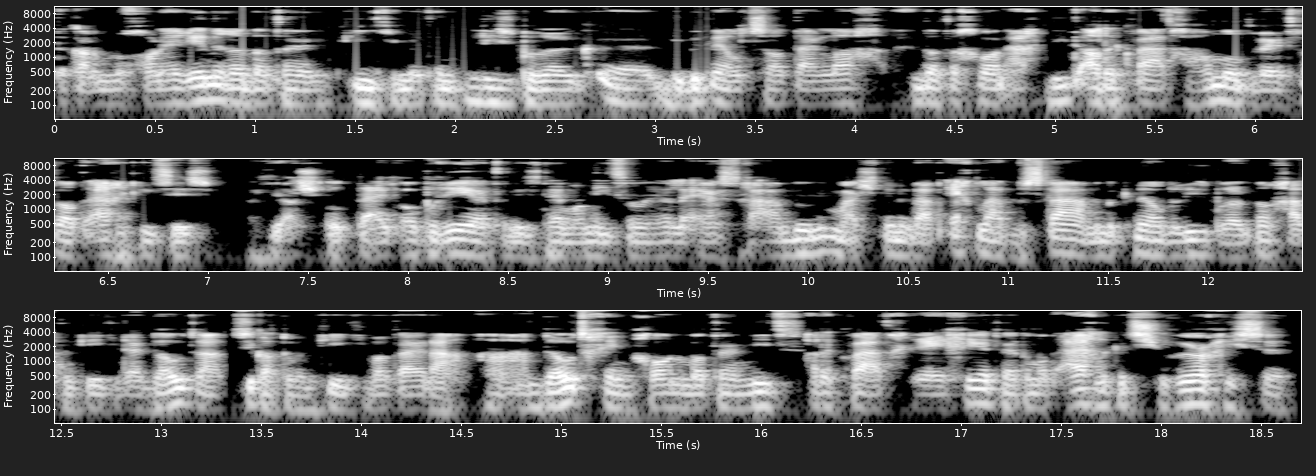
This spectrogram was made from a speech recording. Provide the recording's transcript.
dat, kan ik me nog gewoon herinneren dat er een kindje met een liesbreuk uh, die bemeld zat daar lag. En dat er gewoon eigenlijk niet adequaat gehandeld werd. Terwijl het eigenlijk iets is, dat je, als je tot tijd opereert, dan is het helemaal niet zo'n hele ernstige aandoening. Maar als je het inderdaad echt laat bestaan, een beknelde liesbreuk, dan gaat een kindje daar dood aan. Dus ik had toen een kindje wat daar aan, aan dood ging, gewoon omdat er niet adequaat gereageerd werd. Omdat eigenlijk het chirurgische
